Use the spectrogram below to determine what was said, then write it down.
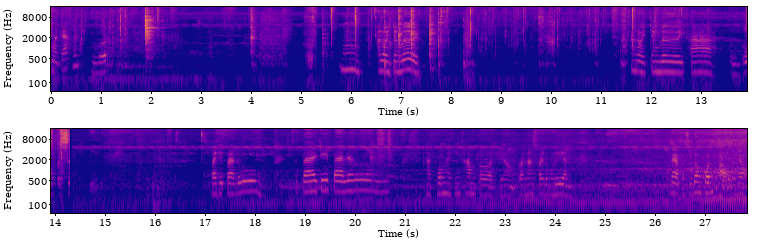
หมดจักมืดอืม อร่อยจังเลย อร่อยจังเลยค่ะปุ่นกบก็ซื้อไปดิปลาลุงสบายดีปาลุงหัดผมให้กินคำก่อนพี่น้องก่อนนั่งไปโรงเรียน แล้วก็สิลงค้นเขาพี่น้อง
